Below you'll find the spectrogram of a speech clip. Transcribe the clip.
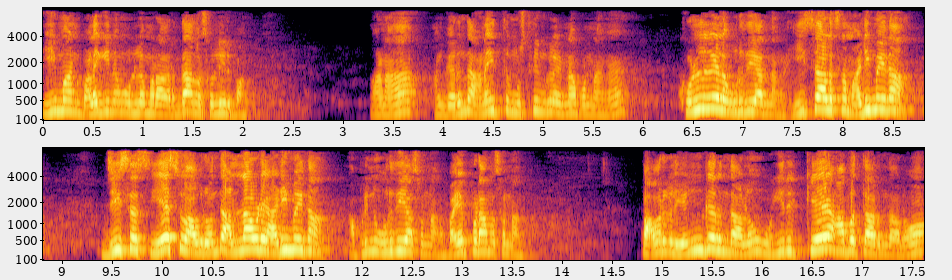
ஈமான் பலகீனம் உள்ளமரா இருந்தா அங்க சொல்லியிருப்பாங்க. ஆனா அங்கேருந்து அனைத்து முஸ்லீம்களும் என்ன பண்ணாங்க? கொள்கையில உறுதியா இருந்தாங்க. ஈசா அலிஸ்லாம் அடிமை தான் ஜீசஸ் இயேசு அவர் வந்து அல்லாவுடைய அடிமை தான் அப்படின்னு உறுதியா சொன்னாங்க. பயப்படாம சொன்னாங்க. இப்ப அவர்கள் எங்க இருந்தாலும் உயிருக்கே ஆபத்தா இருந்தாலும்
